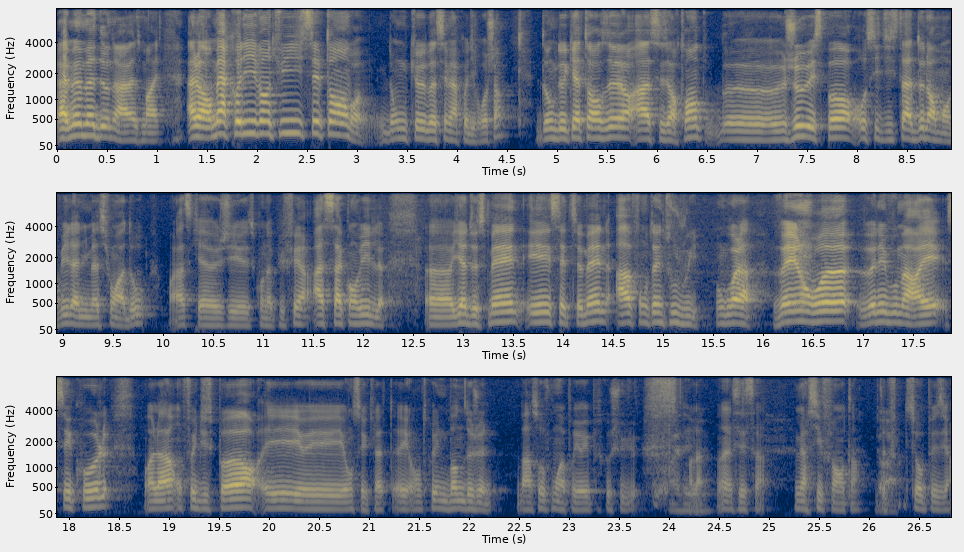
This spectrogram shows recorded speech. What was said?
Ah, même Madonna, se marrer. Alors, mercredi 28 septembre, donc euh, bah, c'est mercredi prochain. Donc de 14h à 16h30, euh, jeux et sport au City Stade de Normandville, animation ado. Voilà ce y a- qu'on a pu faire à Sacanville euh, il y a deux semaines et cette semaine à Fontaine-sous-Jouy. Donc voilà, venez nombreux, venez vous marrer, c'est cool. Voilà, on fait du sport et, et on s'éclate et entre une bande de jeunes. Bah, sauf moi a priori parce que je suis vieux. Ouais, Voilà, ouais, c'est ça. Merci Florentin, rien. fait toujours plaisir.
